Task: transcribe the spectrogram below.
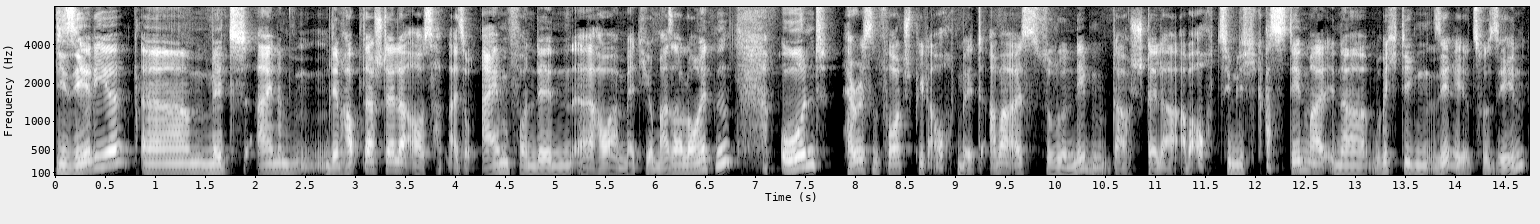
Die Serie äh, mit einem, dem Hauptdarsteller aus, also einem von den äh, How I Met Your Mother Leuten und Harrison Ford spielt auch mit, aber als so ein Nebendarsteller, aber auch ziemlich krass, den mal in einer richtigen Serie zu sehen.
